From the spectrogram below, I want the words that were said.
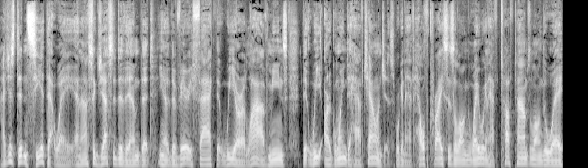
I just didn't see it that way. And I suggested to them that, you know, the very fact that we are alive means that we are going to have challenges. We're going to have health crises along the way. We're going to have tough times along the way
